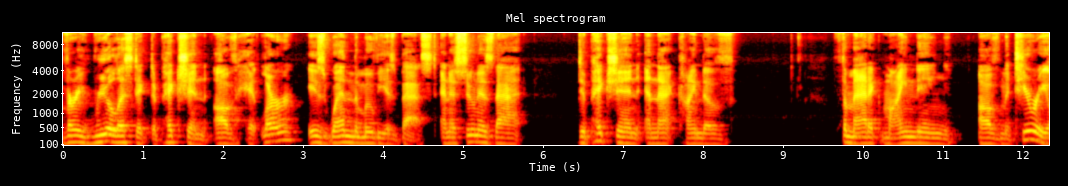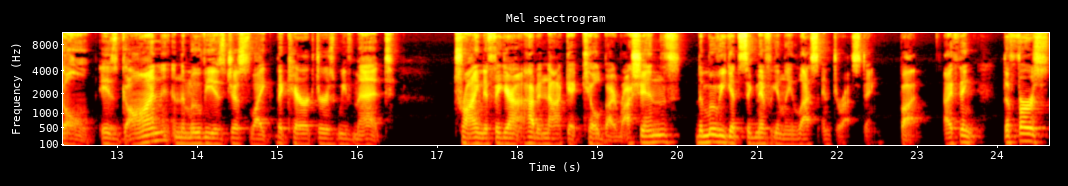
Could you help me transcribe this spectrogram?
very realistic depiction of Hitler is when the movie is best. And as soon as that depiction and that kind of thematic minding of material is gone and the movie is just like the characters we've met trying to figure out how to not get killed by Russians, the movie gets significantly less interesting. But I think the first,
